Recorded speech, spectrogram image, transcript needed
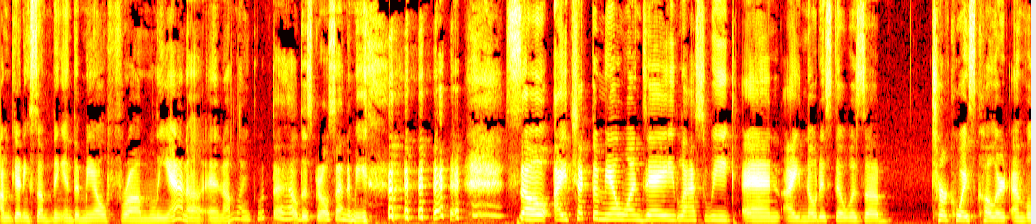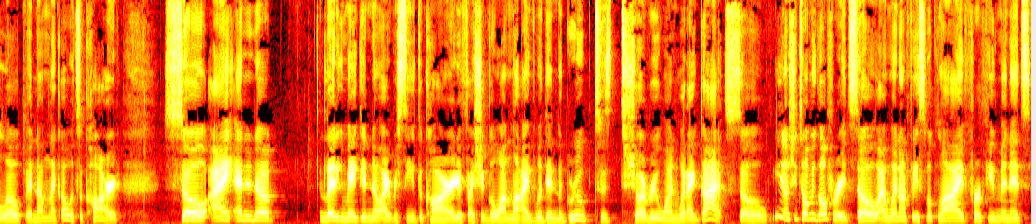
I'm getting something in the mail from Leanna, and I'm like, what the hell this girl sending me? so I checked the mail one day last week, and I noticed there was a turquoise colored envelope and I'm like, "Oh, it's a card." So I ended up letting Megan know I received the card if I should go on live within the group to, to show everyone what I got. So, you know, she told me go for it. So I went on Facebook Live for a few minutes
